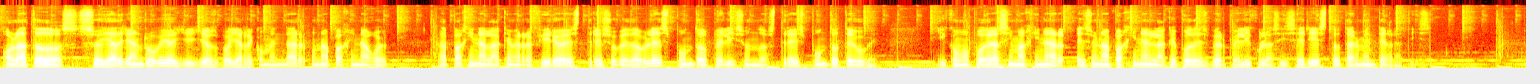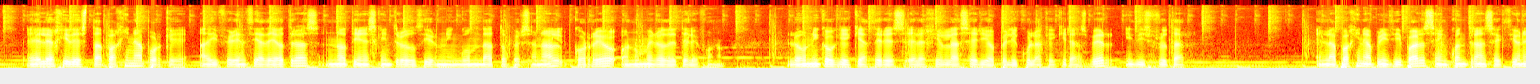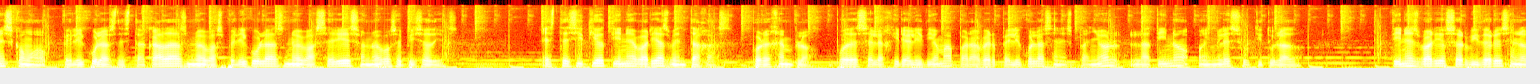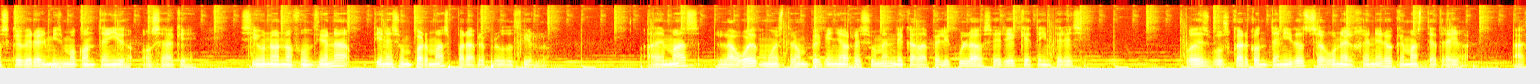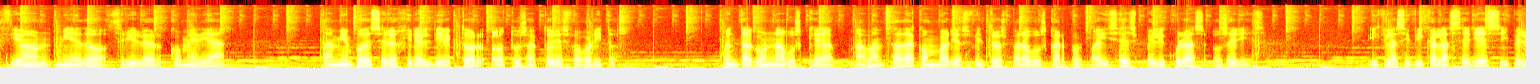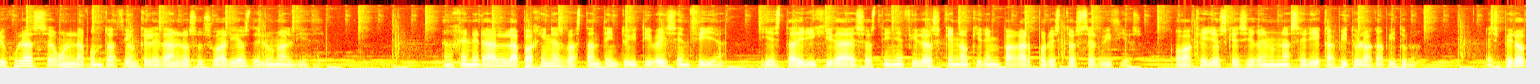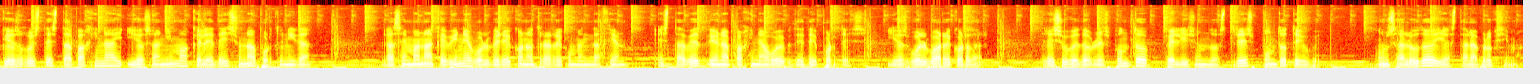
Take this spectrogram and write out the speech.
Hola a todos, soy Adrián Rubio y hoy os voy a recomendar una página web. La página a la que me refiero es www.pelis123.tv y como podrás imaginar es una página en la que puedes ver películas y series totalmente gratis. He elegido esta página porque, a diferencia de otras, no tienes que introducir ningún dato personal, correo o número de teléfono. Lo único que hay que hacer es elegir la serie o película que quieras ver y disfrutar. En la página principal se encuentran secciones como películas destacadas, nuevas películas, nuevas series o nuevos episodios. Este sitio tiene varias ventajas. Por ejemplo, puedes elegir el idioma para ver películas en español, latino o inglés subtitulado. Tienes varios servidores en los que ver el mismo contenido, o sea que, si uno no funciona, tienes un par más para reproducirlo. Además, la web muestra un pequeño resumen de cada película o serie que te interese. Puedes buscar contenidos según el género que más te atraiga. Acción, miedo, thriller, comedia. También puedes elegir el director o tus actores favoritos. Cuenta con una búsqueda avanzada con varios filtros para buscar por países, películas o series. Y clasifica las series y películas según la puntuación que le dan los usuarios del 1 al 10. En general, la página es bastante intuitiva y sencilla, y está dirigida a esos cinéfilos que no quieren pagar por estos servicios, o aquellos que siguen una serie capítulo a capítulo. Espero que os guste esta página y os animo a que le deis una oportunidad. La semana que viene volveré con otra recomendación, esta vez de una página web de deportes, y os vuelvo a recordar www.pelis123.tv. Un saludo y hasta la próxima.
